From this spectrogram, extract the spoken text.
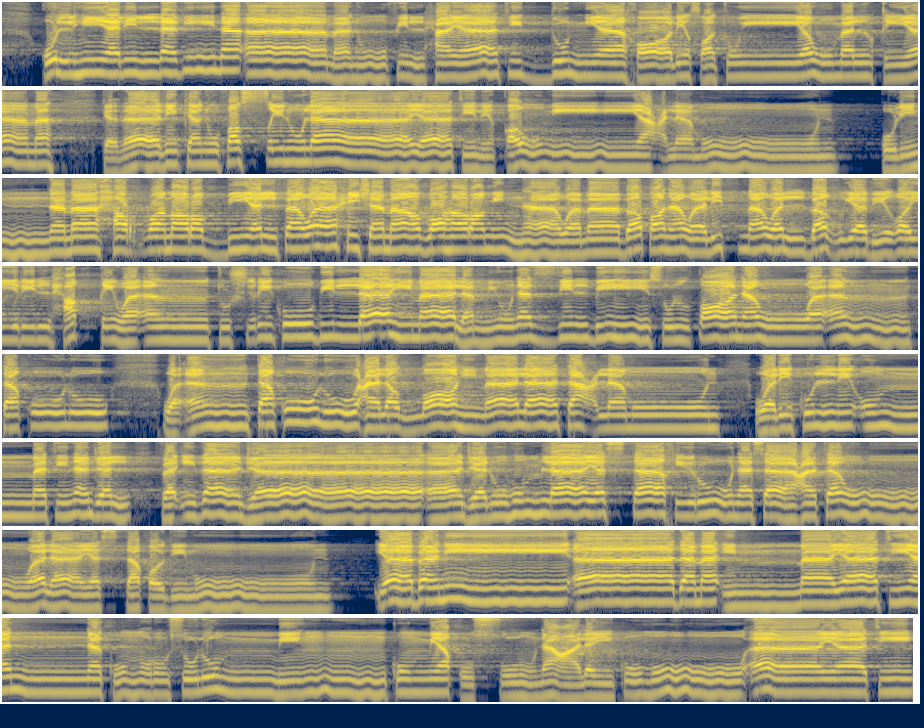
قل هي للذين امنوا في الحياة الدنيا خالصه يوم القيامه كذلك نفصل الايات لقوم يعلمون قل انما حرم ربي الفواحش ما ظهر منها وما بطن والاثم والبغي بغير الحق وان تشركوا بالله ما لم ينزل به سلطانا وان تقولوا وان تقولوا على الله ما لا تعلمون ولكل أمة نجل فإذا جاء أجلهم لا يستاخرون ساعة ولا يستقدمون. يا بني آدم إما ياتينكم رسل منكم يقصون عليكم آياتي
